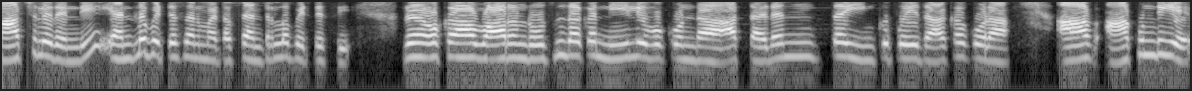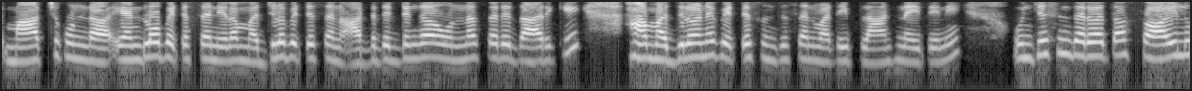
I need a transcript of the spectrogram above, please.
మార్చలేదండి. ఎండలో పెట్టేసి అనమాట సెంటర్లో పెట్టేసి ఒక వారం రోజుల దాకా నీళ్ళు ఇవ్వకుండా ఆ తడంతా ఇంకిపోయే దాకా కూడా ఆ ఆకుండియే మార్చకుండా ఎండలో పెట్టేసాను ఇలా మధ్యలో పెట్టేశాను. అడ్డదిడ్డంగా ఉన్నా సరే దారికి ఆ మధ్యలోనే పెట్టేసి ఉంచేసాను అనమాట ఈ ప్లాంట్ అయితేని ఉంచేసిన తర్వాత సాయిల్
